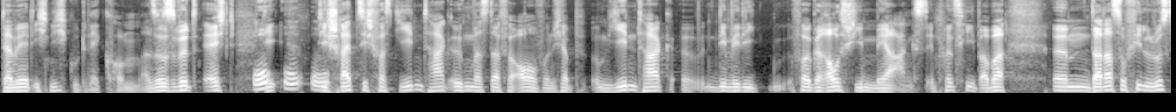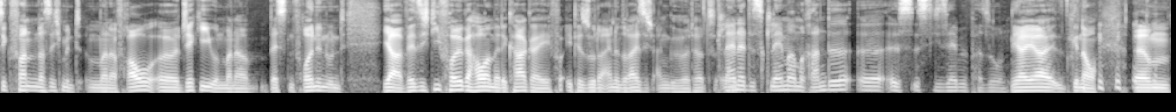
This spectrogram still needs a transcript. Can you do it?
da werde ich nicht gut wegkommen. Also es wird echt, Oh, die, oh, oh. die schreibt sich fast jeden Tag irgendwas dafür auf und ich habe um jeden Tag, äh, in dem wir die Folge rausschieben, mehr Angst im Prinzip. Aber ähm, da das so viele lustig fanden, dass ich mit meiner Frau äh, Jackie und meiner besten Freundin und ja, wer sich die Folge How I Met a Episode 31 angehört hat, äh, Kleiner Disclaimer am Rande, äh, es ist dieselbe Person. ja, ja, genau. ähm,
